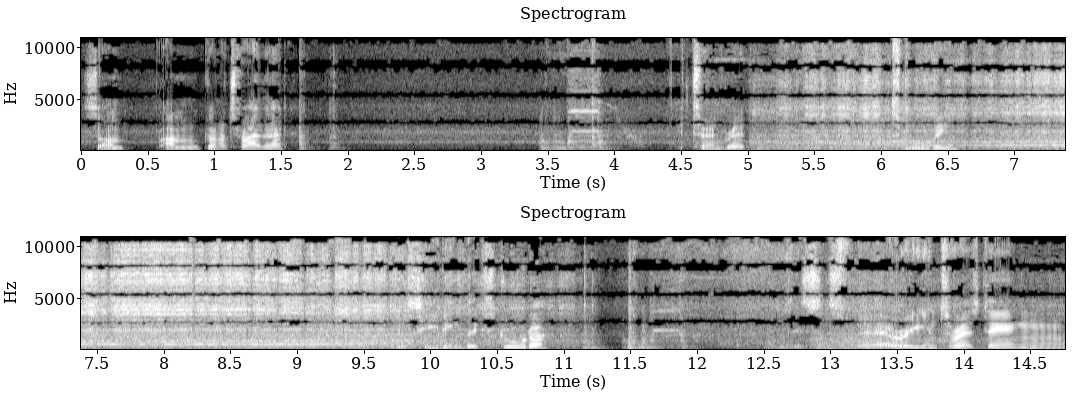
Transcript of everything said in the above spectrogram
So I'm I'm gonna try that. It turned red. It's moving. It's heating the extruder. This is very interesting.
